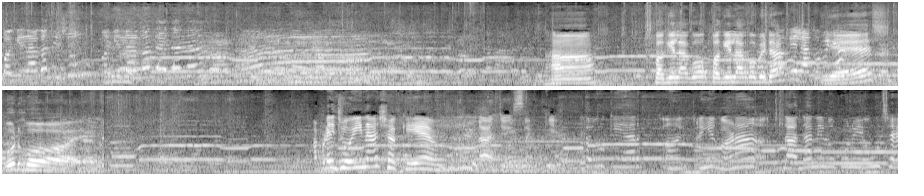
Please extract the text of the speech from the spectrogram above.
પગ લાગો શું? પગે લાગો હા. પગે લાગો પગે લાગો બેટા. યસ ગુડ બોય આપણે જોઈ ના શકીએ એમ. ના જોઈ શકીએ. કહ્યું કે યાર અહીંયા ઘણા દાદાને લોકોનું એવું છે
